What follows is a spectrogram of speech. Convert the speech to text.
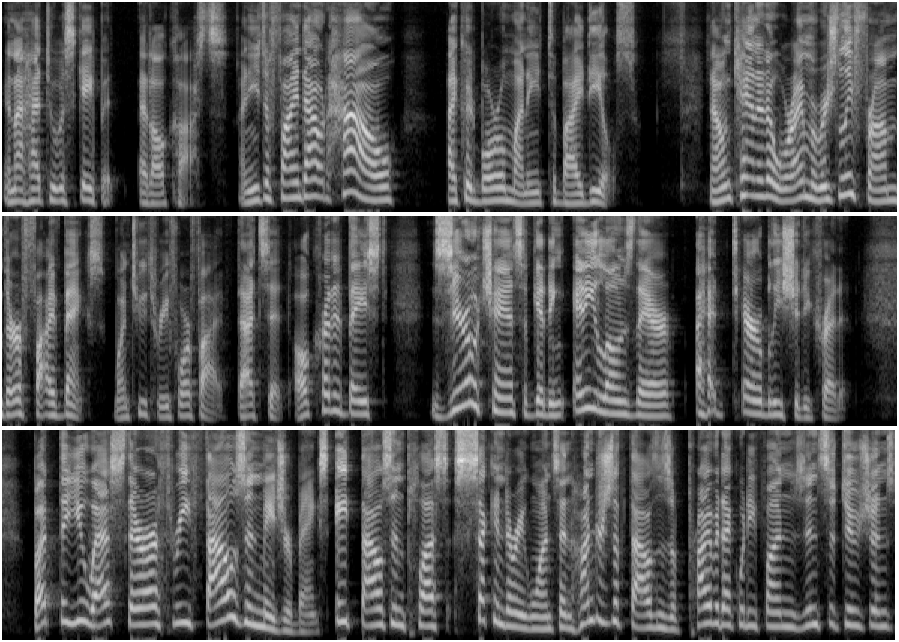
and I had to escape it at all costs. I need to find out how I could borrow money to buy deals. Now, in Canada, where I'm originally from, there are five banks one, two, three, four, five. That's it. All credit based, zero chance of getting any loans there. I had terribly shitty credit. But the US, there are 3,000 major banks, 8,000 plus secondary ones, and hundreds of thousands of private equity funds, institutions,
